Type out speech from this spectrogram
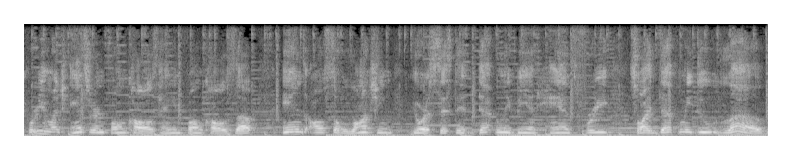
pretty much answering phone calls, hanging phone calls up, and also launching your assistant, definitely being hands free. So I definitely do love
